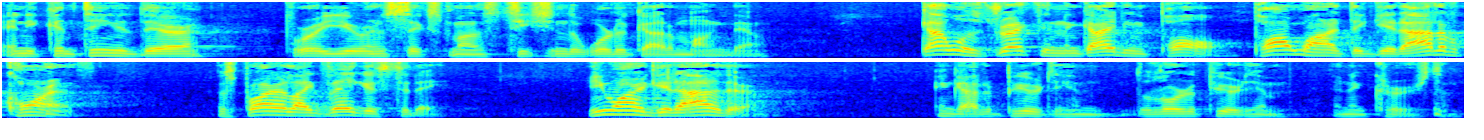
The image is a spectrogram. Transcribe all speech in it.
and he continued there for a year and six months, teaching the word of God among them. God was directing and guiding Paul. Paul wanted to get out of Corinth. It was probably like Vegas today. He wanted to get out of there. And God appeared to him, the Lord appeared to him and encouraged him.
